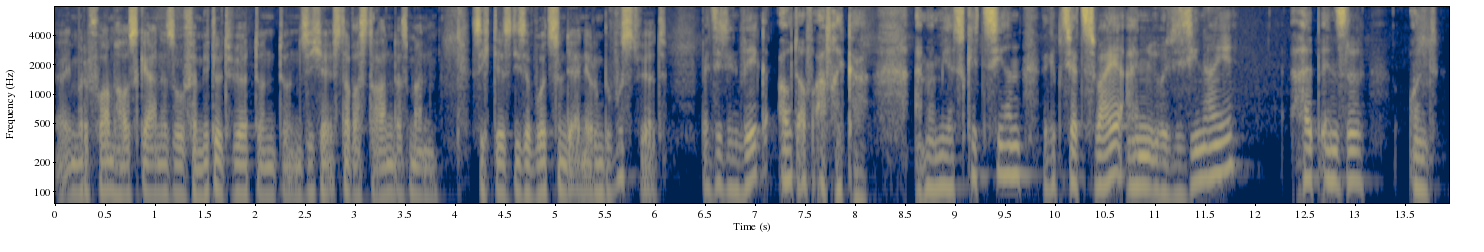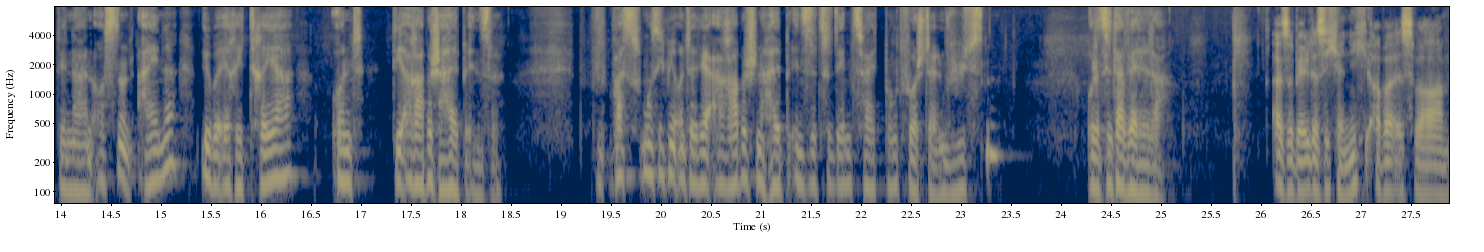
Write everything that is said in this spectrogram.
äh, im Reformhaus gerne so vermittelt wird. Und, und sicher ist da was dran, dass man sich des, dieser Wurzeln der Ernährung bewusst wird. Wenn Sie den Weg out of Afrika einmal mir skizzieren, da gibt es ja zwei, einen über die Sinai-Halbinsel und den Nahen Osten und eine über Eritrea und die arabische Halbinsel. Was muss ich mir unter der arabischen Halbinsel zu dem Zeitpunkt vorstellen? Wüsten? Oder sind da Wälder? Also Wälder sicher nicht, aber es war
